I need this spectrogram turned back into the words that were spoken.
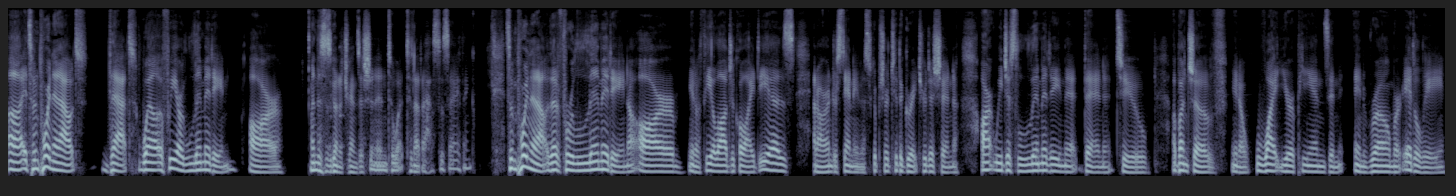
Uh, it's been pointed out that, well, if we are limiting our, and this is going to transition into what Tanetta has to say, I think. It's been pointed out that if we're limiting our, you know, theological ideas and our understanding of scripture to the great tradition, aren't we just limiting it then to a bunch of you know white Europeans in in Rome or Italy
